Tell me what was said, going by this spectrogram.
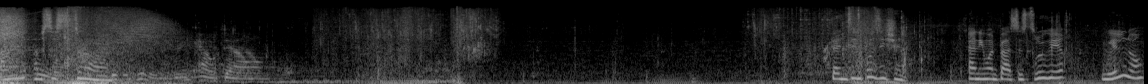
I am the star. Countdown. Fence in position. Anyone passes through here, we'll know.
